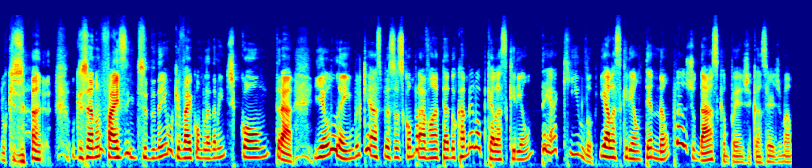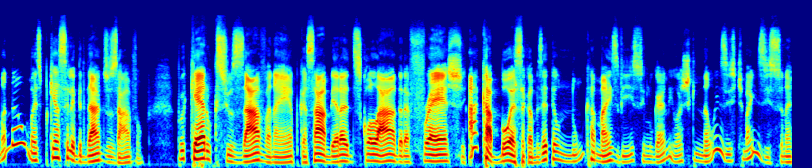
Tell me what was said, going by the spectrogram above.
O que, já, o que já não faz sentido nenhum, que vai completamente contra. E eu lembro que as pessoas compravam até do camelô, porque elas queriam ter aquilo. E elas queriam ter não para ajudar as campanhas de câncer de mama, não, mas porque as celebridades usavam. Porque era o que se usava na época, sabe? Era descolado, era fresh. Acabou essa camiseta, eu nunca mais vi isso em lugar nenhum. Acho que não existe mais isso, né?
